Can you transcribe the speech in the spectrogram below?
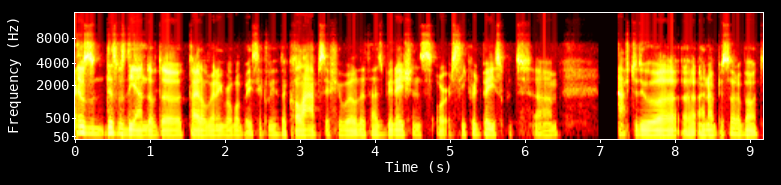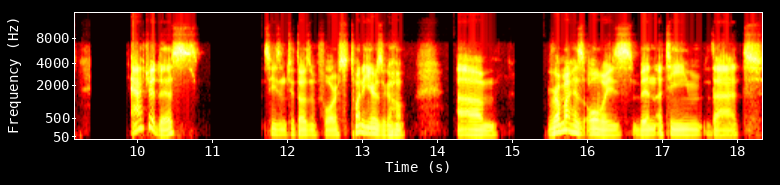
it was this was the end of the title winning Roma, basically the collapse, if you will, that Aspirations or Secret Base would um, have to do a, a, an episode about. After this, season 2004, so 20 years ago, um, Roma has always been a team that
